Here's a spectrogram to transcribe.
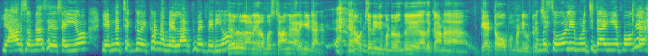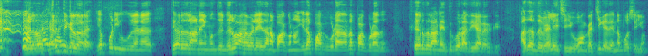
யார் சொன்னா செய்யும்? என்ன செக் வைக்கும் நம்ம எல்லாருக்குமே தெரியும். தேர்தல் ஆணையம் ரொம்ப ஸ்ட்ராங்கா இறங்கிட்டாங்க. ஏன்னா உச்சநீதிமன்றம் வந்து அதுக்கான கேட்டை ஓபன் பண்ணி விட்டுருச்சு. சோழி முடிச்சுட்டாங்க போங்க. இதுல கருத்துக்கள் வேற. எப்படி தேர்தல் ஆணையம் வந்து நிர்வாக வேலையை தானே பார்க்கணும்? இதை பார்க்கக்கூடாது அதை பார்க்கக்கூடாது தேர்தல் ஆணையத்துக்கு ஒரு அதிகாரம் இருக்கு. அது அந்த வேலையை செய்யும். உன் கட்சிக்கு அது என்னமோ செய்யும்.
